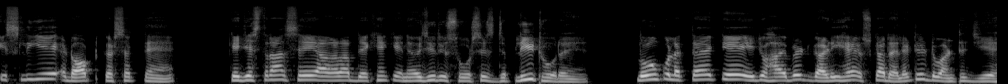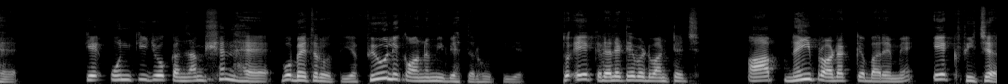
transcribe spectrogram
اس لیے اڈاپٹ کر سکتے ہیں کہ جس طرح سے اگر آپ دیکھیں کہ انرجی ریسورسز ڈپلیٹ ہو رہے ہیں لوگوں کو لگتا ہے کہ یہ جو ہائیبریڈ گاڑی ہے، اس کا ریلیٹیو ایڈوانٹیج یہ ہے کہ ان کی جو کنزمپشن ہے، وہ بہتر ہوتی ہے۔ فیول اکانومی بہتر ہوتی ہے۔ تو ایک ریلیٹیو ایڈوانٹیج آپ نئی پروڈکٹ کے بارے میں ایک فیچر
